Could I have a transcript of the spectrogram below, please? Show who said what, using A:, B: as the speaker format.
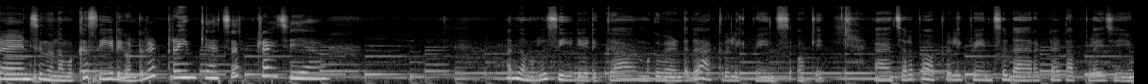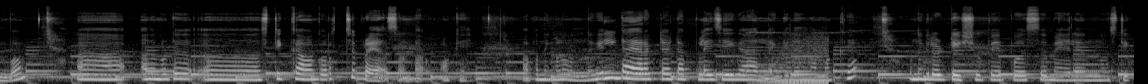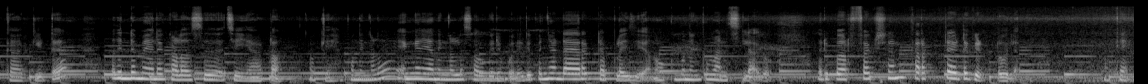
A: Friends ഇന്ന് നമുക്ക് C D കൊണ്ടൊരു ഡ്രീം ക്യാച്ചർ ട്രൈ ചെയ്യാം. അത് നമ്മൾ സി ഡി എടുക്കുക. നമുക്ക് വേണ്ടത് അക്രലിക് പെയിന്റ്സ് ഓക്കെ ചിലപ്പോൾ അക്രലിക് പെയിന്റ്സ് ഡയറക്റ്റായിട്ട് അപ്ലൈ ചെയ്യുമ്പോൾ അതങ്ങോട്ട് സ്റ്റിക്ക് ആവാൻ കുറച്ച് പ്രയാസം ഉണ്ടാവും. ഓക്കെ അപ്പോൾ നിങ്ങൾ ഒന്നുകിൽ ഡയറക്റ്റായിട്ട് അപ്ലൈ ചെയ്യുക. അല്ലെങ്കിൽ നമുക്ക് ഒന്നുകിൽ ഒരു ടിഷ്യൂ പേപ്പേഴ്സ് മേലെ ഒന്ന് സ്റ്റിക്കാക്കിയിട്ട് അതിന്റെ മേലെ കളേഴ്സ് ചെയ്യാം കേട്ടോ ഓക്കെ അപ്പോൾ നിങ്ങൾ എങ്ങനെയാണ് നിങ്ങളുടെ സൗകര്യം പോലെ? ഇതിപ്പോൾ ഞാൻ ഡയറക്റ്റ് അപ്ലൈ ചെയ്യാം. നോക്കുമ്പോൾ നിങ്ങൾക്ക് മനസ്സിലാകും. ഒരു പെർഫെക്ഷൻ കറക്റ്റായിട്ട് കിട്ടൂല. ഓക്കെ.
